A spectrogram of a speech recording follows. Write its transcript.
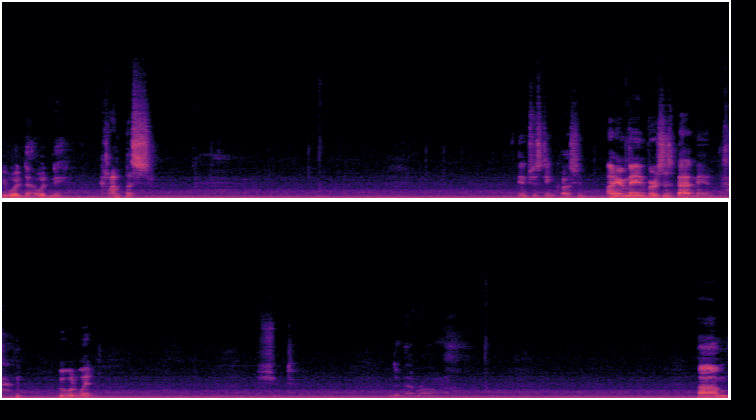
He would now, wouldn't he? Krampus. Interesting question. Iron Man versus Batman. Who would win? Shoot. Did that wrong. Um,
